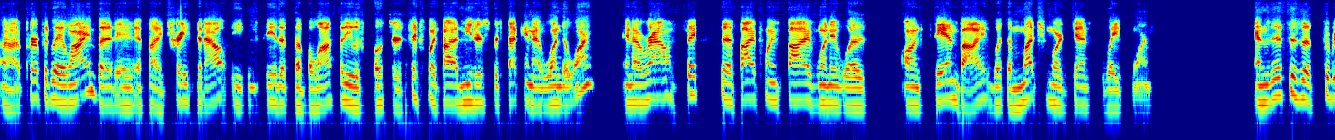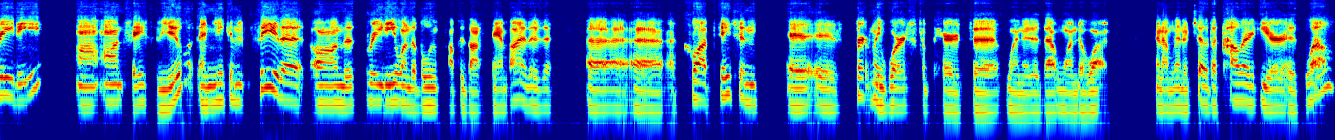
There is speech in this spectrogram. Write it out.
uh, perfectly aligned, but if I trace it out, you can see that the velocity was closer to 6.5 meters per second at one-to-one and around 6 to 5.5 when it was on standby with a much more dense waveform. And this is a 3D uh, on face view. And you can see that on the 3D when the balloon pump is on standby, there's a, a, a coaptation is, is certainly worse compared to when it is at one to one. And I'm going to show the color here as well.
